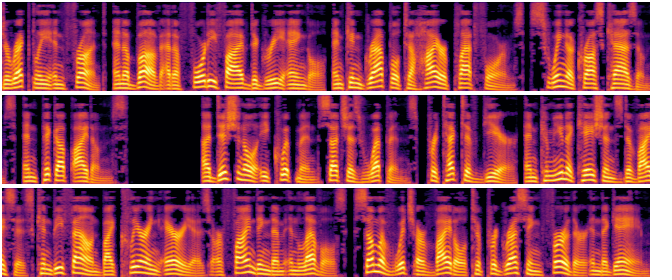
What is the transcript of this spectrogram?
directly in front, and above at a 45-degree angle, and can grapple to higher platforms, swing across chasms, and pick up items. Additional equipment such as weapons, protective gear, and communications devices can be found by clearing areas or finding them in levels, some of which are vital to progressing further in the game.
